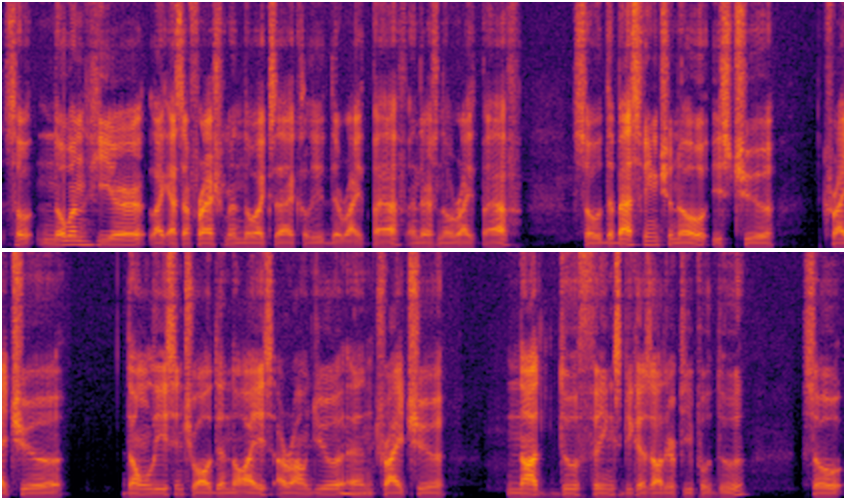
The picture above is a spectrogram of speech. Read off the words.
so no one here like as a freshman know exactly the right path and there's no right path. So the best thing to know is to try to don't listen to all the noise around you and mm-hmm. try to not do things because other people do. So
